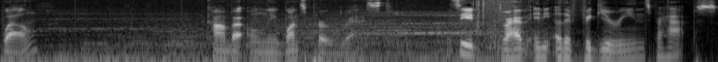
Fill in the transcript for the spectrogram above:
Well, combat only once per rest. Let's see, do I have any other figurines, perhaps?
